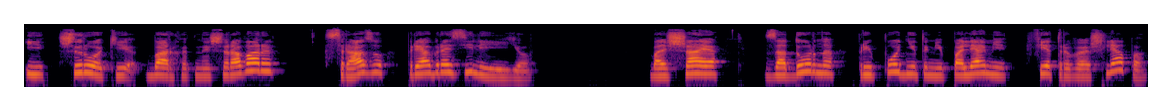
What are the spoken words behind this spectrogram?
и широкие бархатные шаровары сразу преобразили ее. Большая, задорно приподнятыми полями фетровая шляпа,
